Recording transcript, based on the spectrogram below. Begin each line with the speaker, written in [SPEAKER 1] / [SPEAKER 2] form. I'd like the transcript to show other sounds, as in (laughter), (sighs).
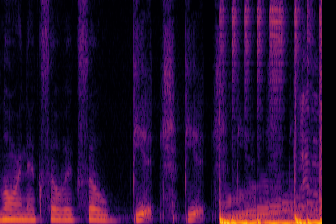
[SPEAKER 1] Lauren XOXO, bitch, bitch, bitch.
